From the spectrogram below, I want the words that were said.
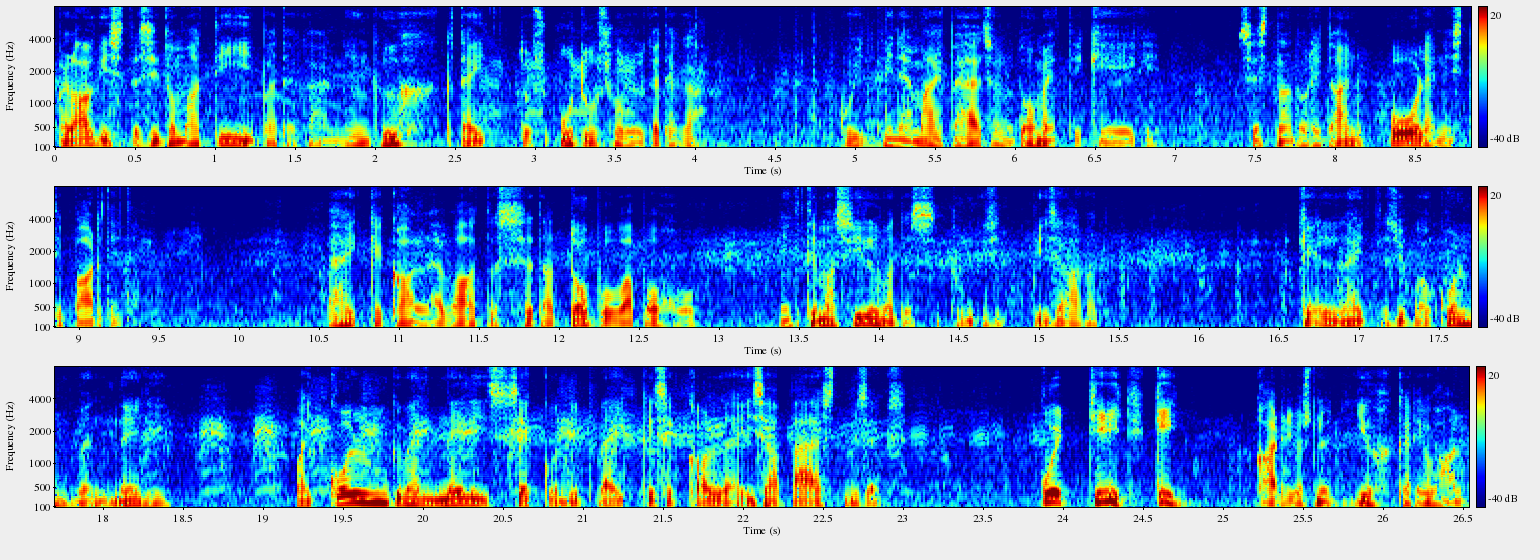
plagistasid oma tiibadega ning õhk täitus udusulgedega. kuid minema ei pääsenud ometi keegi, sest nad olid ainult poolenisti pardid väike Kalle vaatas seda tobuva pohu ning tema silmadesse tungisid pisarad. kell näitas juba kolmkümmend neli, vaid kolmkümmend neli sekundit väikese Kalle isa päästmiseks. kuid siiski, karjus nüüd jõhker Juhan.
